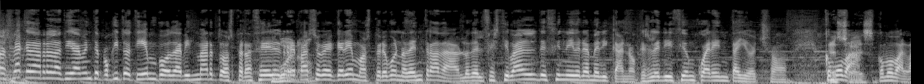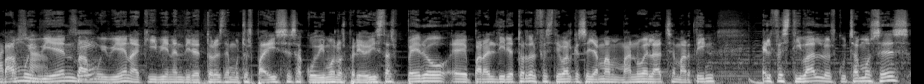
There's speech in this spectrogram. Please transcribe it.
nos va a quedar relativamente poquito tiempo, David Martos, para hacer el Bueno. repaso que queremos. Pero bueno, de entrada, lo del Festival de Cine Iberoamericano, que es la edición 48. ¿Cómo Eso va? es. ¿Cómo va la Va cosa? muy bien, va muy bien. Aquí vienen directores de muchos países, acudimos los periodistas, pero eh, para el director del festival, que se llama Manuel H. Martín, el festival, lo escuchamos, es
